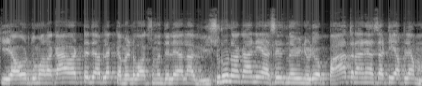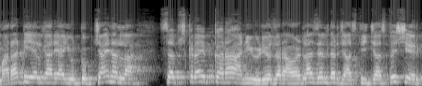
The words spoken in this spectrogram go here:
की यावर तुम्हाला काय वाटतं ते आपल्या कमेंट बॉक्समध्ये लिहायला विसरू नका आणि असेच नवीन व्हिडिओ पाहत राहण्यासाठी आपल्या मराठी एल्गार या युट्यूब चॅनलला सबस्क्राईब करा आणि व्हिडिओ जर आवडला असेल तर जास्तीत जास्त शेअर करा.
